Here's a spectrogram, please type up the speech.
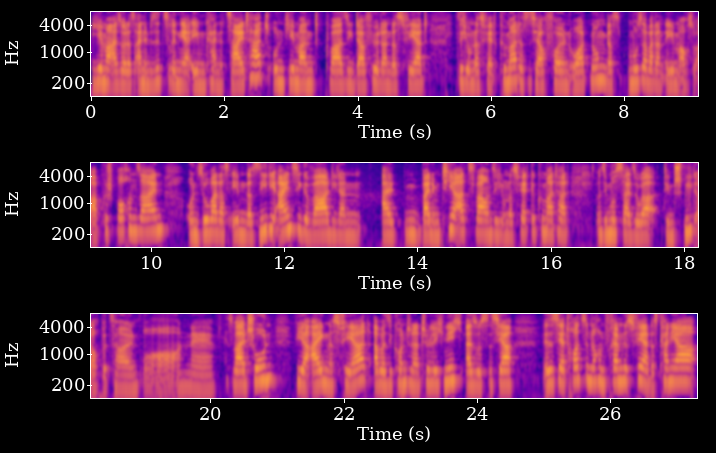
jemand, also dass eine Besitzerin ja eben keine Zeit hat und jemand quasi dafür dann das Pferd sich um das Pferd kümmert. Das ist ja auch voll in Ordnung. Das muss aber dann eben auch so abgesprochen sein. Und so war das eben, dass sie die einzige war, die dann halt bei dem Tierarzt war und sich um das Pferd gekümmert hat. Und sie musste halt sogar den Schmied auch bezahlen. Oh, nee. Es war halt schon wie ihr eigenes Pferd, aber sie konnte natürlich nicht, also es ist ja, es ist ja trotzdem noch ein fremdes Pferd. Das kann ja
